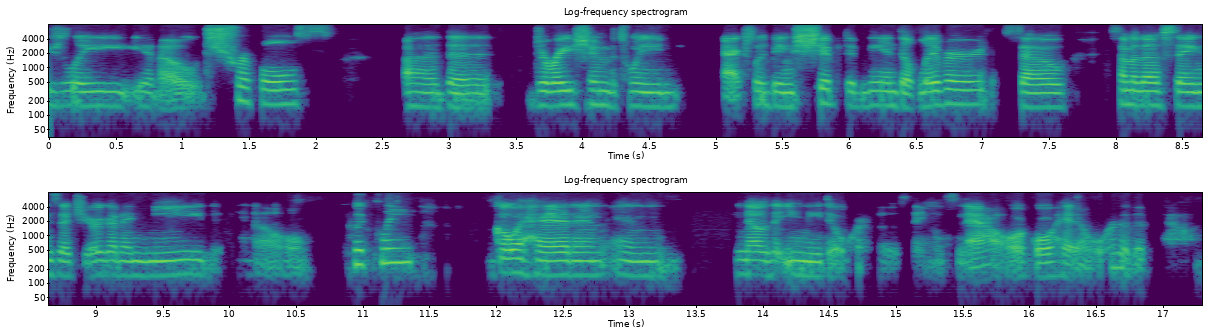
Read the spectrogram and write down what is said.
usually you know triples uh, the duration between actually being mm-hmm. shipped and being delivered. So some of those things that you're going to need, you know, quickly, go ahead and, and know that you need to order those things now or go ahead and order them now.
